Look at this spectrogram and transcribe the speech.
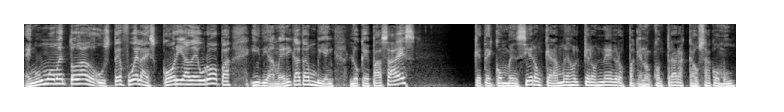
En un momento dado, usted fue la escoria de Europa y de América también. Lo que pasa es que te convencieron que eran mejor que los negros para que no encontraras causa común.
